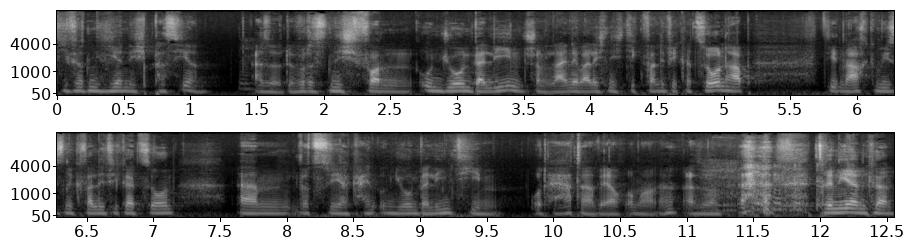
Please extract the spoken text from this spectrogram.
die würden hier nicht passieren. Mhm. Also du würdest nicht von Union Berlin, schon alleine, weil ich nicht die Qualifikation habe, die nachgewiesene Qualifikation, ähm, würdest du ja kein Union Berlin-Team oder Hertha, wer auch immer, ne? also trainieren können.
